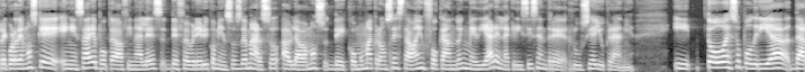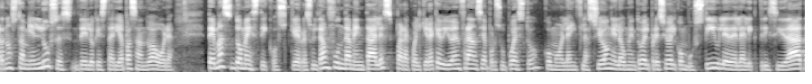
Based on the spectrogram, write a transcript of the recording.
Recordemos que en esa época, a finales de febrero y comienzos de marzo, hablábamos de cómo Macron se estaba enfocando en mediar en la crisis entre Rusia y Ucrania. Y todo eso podría darnos también luces de lo que estaría pasando ahora. Temas domésticos que resultan fundamentales para cualquiera que viva en Francia, por supuesto, como la inflación, el aumento del precio del combustible, de la electricidad,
